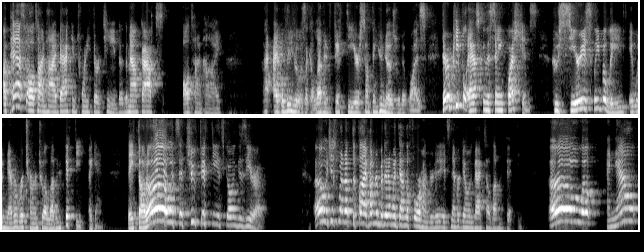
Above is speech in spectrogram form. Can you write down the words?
a past all-time high back in 2013, the, the Mount Gox all-time high. I, I, believe it was like 1150 or something. Who knows what it was? There were people asking the same questions who seriously believed it would never return to 1150 again. They thought, oh, it's at 250, it's going to zero. Oh, it just went up to 500, but then it went down to 400. It's never going back to 1150. Oh, well, and now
